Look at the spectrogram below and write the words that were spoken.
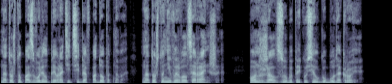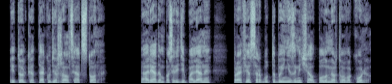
На то, что позволил превратить себя в подопытного. На то, что не вырвался раньше. Он сжал зубы, прикусил губу до крови. И только так удержался от стона. А рядом, посреди поляны, профессор будто бы и не замечал полумертвого Колю.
